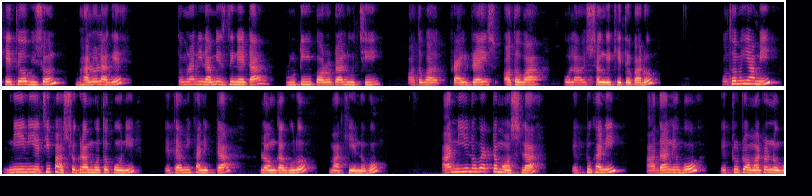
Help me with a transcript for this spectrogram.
খেতেও ভীষণ ভালো লাগে। তোমরা নিরামিষ দিনে এটা রুটি, পরোটা, লুচি অথবা ফ্রাইড রাইস অথবা পোলাওয়ের সঙ্গে খেতে পারো। প্রথমেই আমি নিয়ে নিয়েছি পাঁচশো গ্রাম মতো পনির। এতে আমি খানিকটা লঙ্কা গুঁড়ো মাখিয়ে নেব। আর নিয়ে নেব একটা মশলা। একটুখানি আদা নেব, একটু টমাটো নেব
